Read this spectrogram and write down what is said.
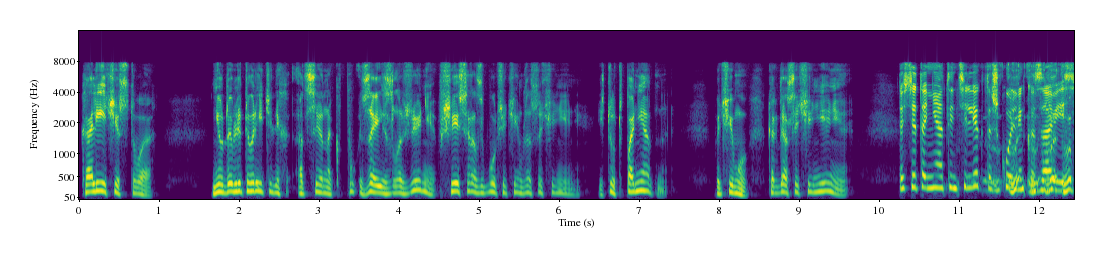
количество неудовлетворительных оценок за изложение в шесть раз больше, чем за сочинение. И тут понятно, почему. Когда сочинение, То есть это не от интеллекта школьника вы- зависит, а от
